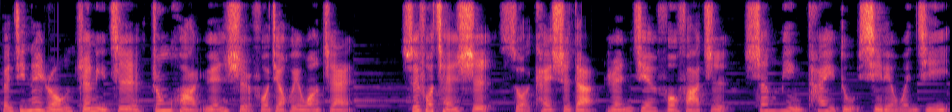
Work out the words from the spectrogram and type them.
本集内容整理自中华原始佛教会网站随佛禅师所开示的《人间佛法之生命态度》系列文集。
